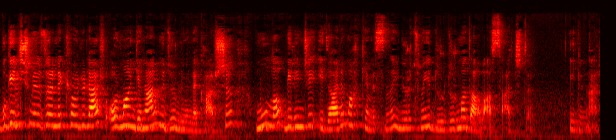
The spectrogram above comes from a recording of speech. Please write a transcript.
Bu gelişme üzerine köylüler Orman Genel Müdürlüğü'ne karşı Muğla 1. İdare Mahkemesi'ne yürütmeyi durdurma davası açtı. İyi günler.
